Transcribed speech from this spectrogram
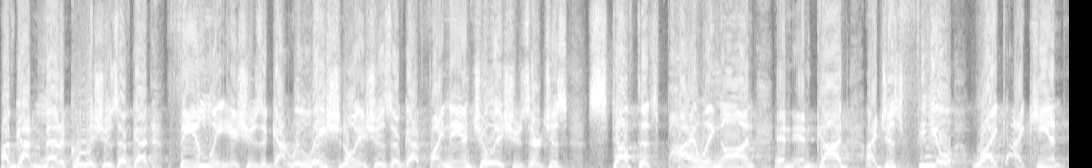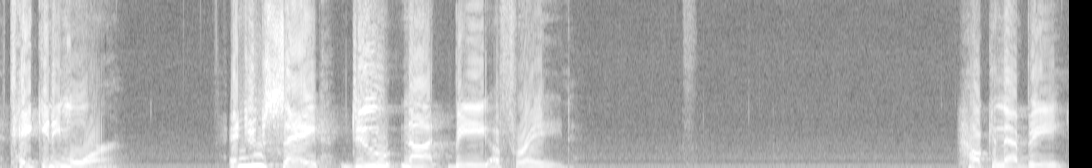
I've got medical issues. I've got family issues. I've got relational issues. I've got financial issues. There's just stuff that's piling on. And, and God, I just feel like I can't take anymore. And you say, do not be afraid. How can that be?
